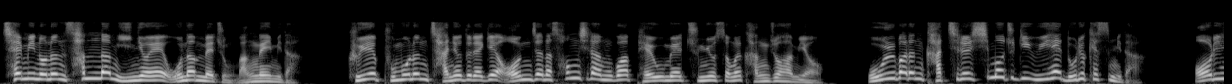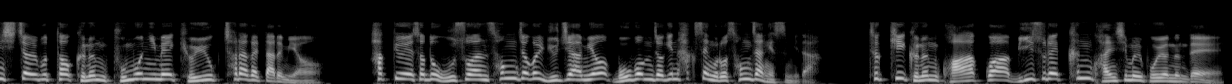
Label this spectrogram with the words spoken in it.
최민호는 3남 2녀의 5남매 중 막내입니다. 그의 부모는 자녀들에게 언제나 성실함과 배움의 중요성을 강조하며 올바른 가치를 심어주기 위해 노력했습니다. 어린 시절부터 그는 부모님의 교육 철학을 따르며 학교에서도 우수한 성적을 유지하며 모범적인 학생으로 성장했습니다. 특히 그는 과학과 미술에 큰 관심을 보였는데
